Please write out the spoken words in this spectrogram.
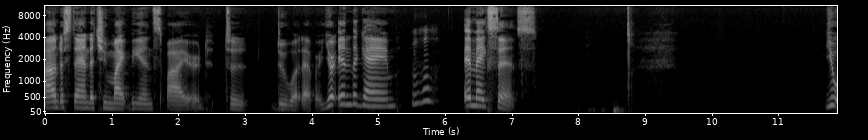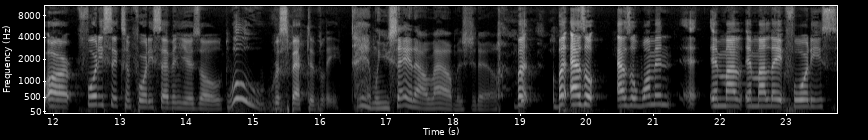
I understand that you might be inspired to do whatever. You're in the game. hmm It makes sense. You are 46 and 47 years old, Woo! respectively. Damn, when you say it out loud, Miss Janelle. But but as a as a woman in my in my late 40s,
